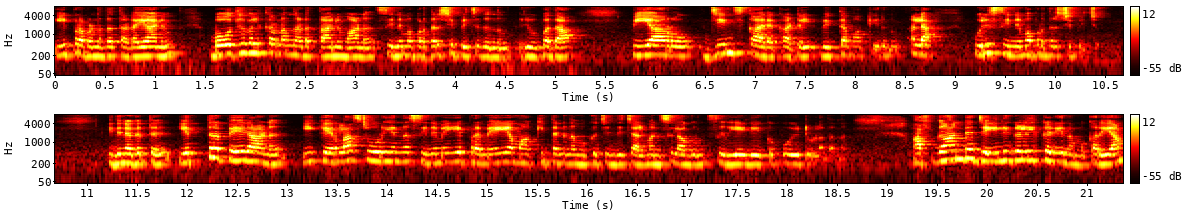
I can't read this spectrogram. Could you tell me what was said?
ഈ പ്രവണത തടയാനും ബോധവൽക്കരണം നടത്താനുമാണ് സിനിമ പ്രദർശിപ്പിച്ചതെന്നും രൂപത P R O Jins Karakkattil വ്യക്തമാക്കിയിരുന്നു. അല്ല ഒരു സിനിമ പ്രദർശിപ്പിച്ചു. ഇതിനകത്ത് എത്ര പേരാണ് ഈ കേരള സ്റ്റോറി എന്ന സിനിമയെ പ്രമേയമാക്കി തന്നെ നമുക്ക് ചിന്തിച്ചാൽ മനസ്സിലാകും സിറിയയിലേക്ക് പോയിട്ടുള്ളതെന്ന്. അഫ്ഗാന്റെ ജയിലുകളിൽ കഴിയും നമുക്കറിയാം.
